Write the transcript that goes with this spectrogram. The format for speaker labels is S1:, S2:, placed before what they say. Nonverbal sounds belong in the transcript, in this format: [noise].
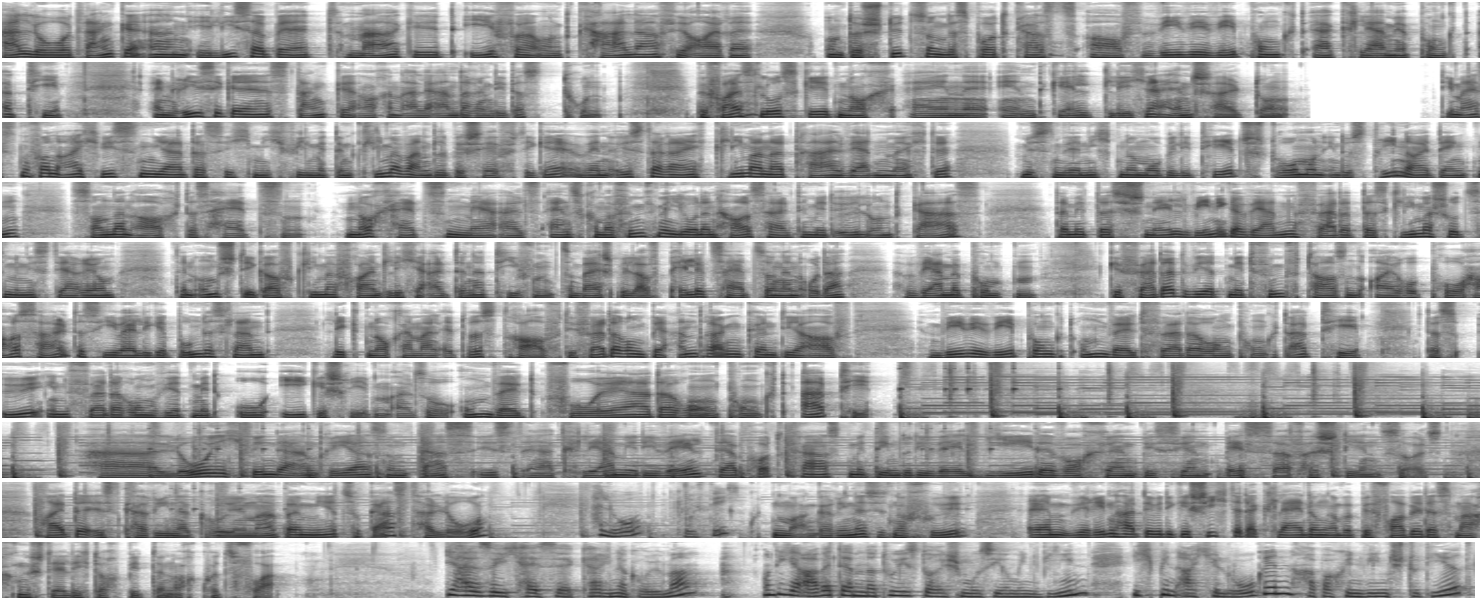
S1: Hallo, danke an Elisabeth, Margit, Eva und Carla für eure Unterstützung des Podcasts auf www.erklärmir.at. Ein riesiges Danke auch an alle anderen, die das tun. Bevor es losgeht, noch eine entgeltliche Einschaltung. Die meisten von euch wissen ja, dass ich mich viel mit dem Klimawandel beschäftige. Wenn Österreich klimaneutral werden möchte, müssen wir nicht nur Mobilität, Strom und Industrie neu denken, sondern auch das Heizen. Noch heizen mehr als 1,5 Millionen Haushalte mit Öl und Gas. Damit das schnell weniger werden, fördert das Klimaschutzministerium den Umstieg auf klimafreundliche Alternativen, zum Beispiel auf Pelletsheizungen oder Wärmepumpen. Gefördert wird mit 5000 Euro pro Haushalt. Das jeweilige Bundesland legt noch einmal etwas drauf. Die Förderung beantragen könnt ihr auf www.umweltförderung.at. Das Ö in Förderung wird mit OE geschrieben, also umweltförderung.at. Hallo, ich bin der Andreas und das ist Erklär mir die Welt, der Podcast, mit dem du die Welt jede Woche ein bisschen besser verstehen sollst. Heute ist Karina Grömer bei mir zu Gast. Hallo.
S2: Hallo, grüß dich.
S1: Guten Morgen, Karina, es ist noch früh. Ähm, wir reden heute über die Geschichte der Kleidung, aber bevor wir das machen, stelle dich doch bitte noch kurz vor.
S2: Ja, also ich heiße Karina Grömer und ich arbeite am Naturhistorischen Museum in Wien. Ich bin Archäologin, habe auch in Wien studiert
